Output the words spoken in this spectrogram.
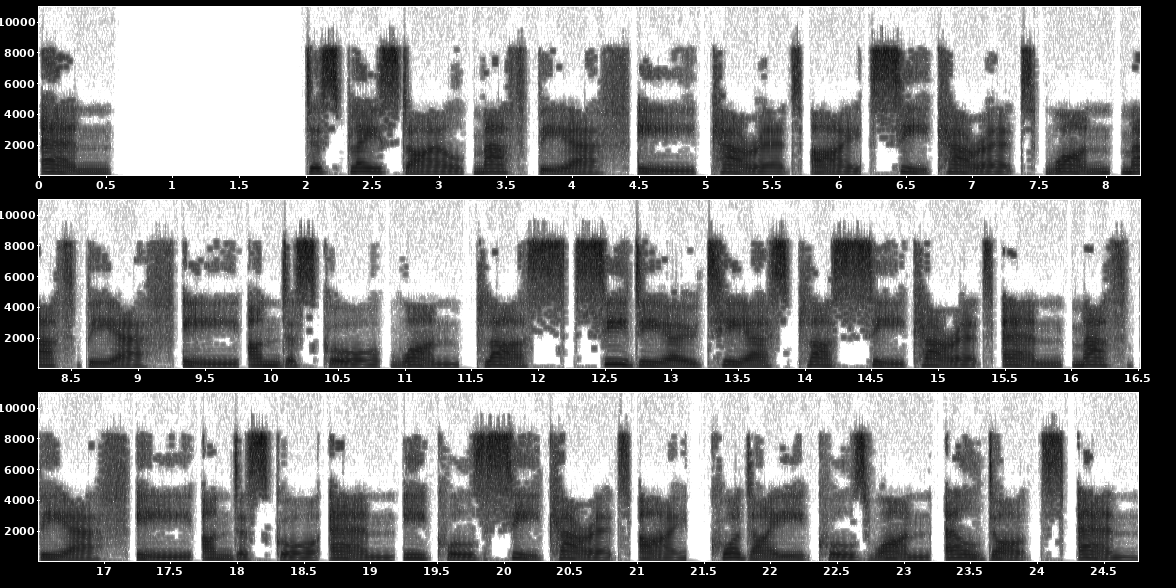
N display style math BF E caret I C caret 1 math BF E underscore 1 plus C dots plus C caret N math BF E underscore N equals C caret I quad I equals 1 L dots N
